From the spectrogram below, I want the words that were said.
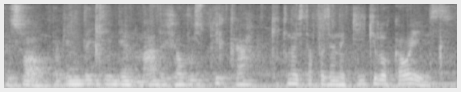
Pessoal, pra quem não tá entendendo nada, já vou explicar o que, que nós está fazendo aqui e que local é esse.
